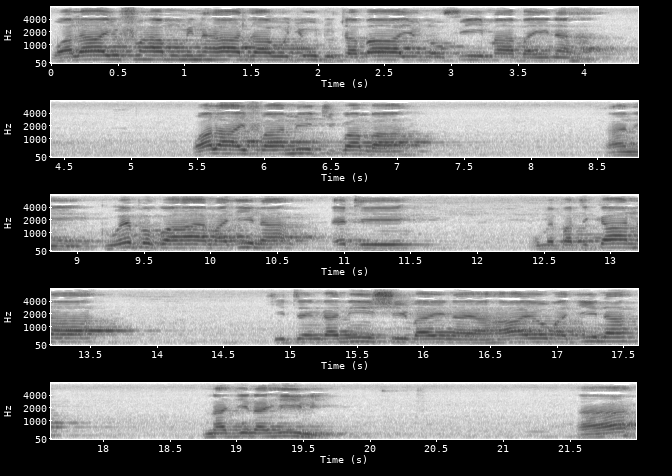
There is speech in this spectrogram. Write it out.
wala yufhamu min hadha wujudu tabayunu fima bainaha wala haifahamiki kwamba yani kuwepo kwa haya majina eti umepatikana kitenganishi baina ya hayo majina na jina hili. Ha?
